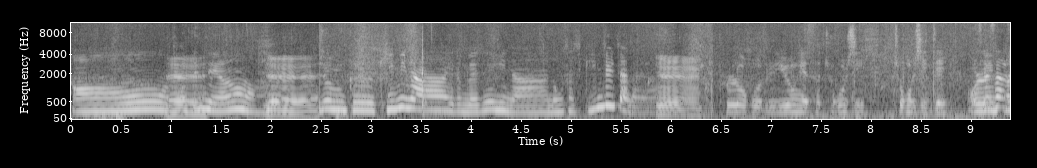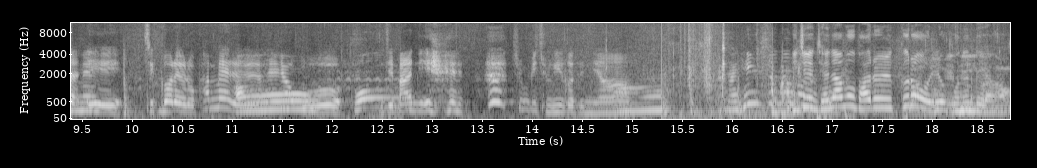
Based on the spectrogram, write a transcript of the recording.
어, 잘 예. 됐네요. 예, 요즘 그 김이나 이런 매생이나 농사 짓기 힘들잖아요. 예. 블로그를 이용해서 조금씩 조금씩 이제 온라인 판매? 예, 직거래로 판매를 오. 하려고 오. 이제 많이 준비 중이거든요. 아, 자, 힘쓰는 이제 대나무 발을 끌어올려 보는데요.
